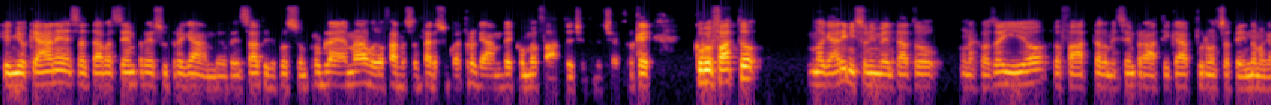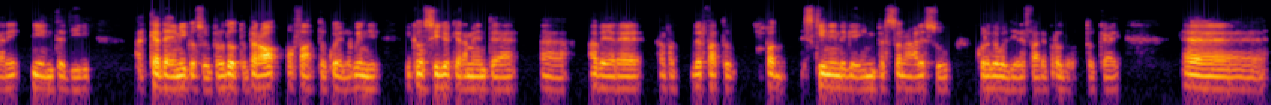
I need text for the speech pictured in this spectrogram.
che il mio cane saltava sempre su tre gambe, ho pensato che fosse un problema, volevo farlo saltare su quattro gambe, come ho fatto, eccetera, eccetera. Ok? Come ho fatto, magari mi sono inventato una cosa io, l'ho fatta, l'ho messa in pratica, pur non sapendo magari niente di accademico sul prodotto, però ho fatto quello. Quindi il consiglio chiaramente è uh, avere, aver fatto un po' di skin in the game personale su quello che vuol dire fare prodotto, ok? Eh,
